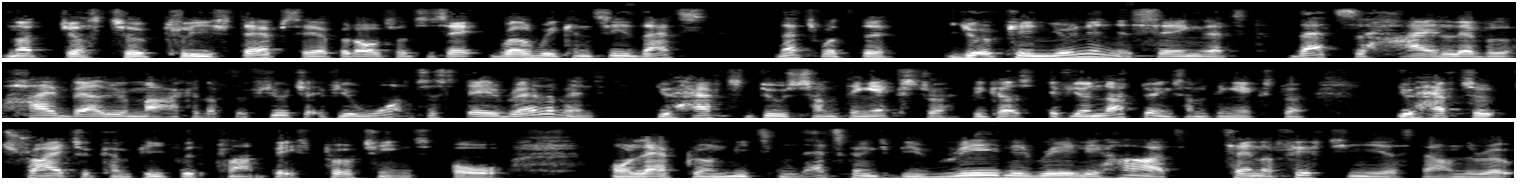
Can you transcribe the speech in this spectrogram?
not just to please Debs here, but also to say, well, we can see that's that's what the European Union is saying that that's the high level, high value market of the future. If you want to stay relevant, you have to do something extra because if you're not doing something extra, you have to try to compete with plant-based proteins or or lab-grown meats, and that's going to be really, really hard 10 or 15 years down the road.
